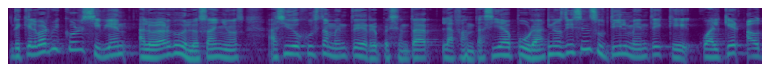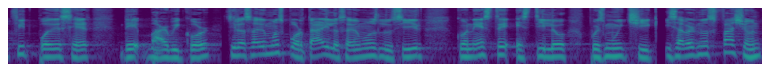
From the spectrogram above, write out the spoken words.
de que el Barbiecore, si bien a lo largo de los años ha sido justamente de representar la fantasía pura, nos dicen sutilmente que cualquier outfit puede ser de Barbiecore si lo sabemos portar y lo sabemos lucir con este estilo pues muy chic y sabernos fashion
